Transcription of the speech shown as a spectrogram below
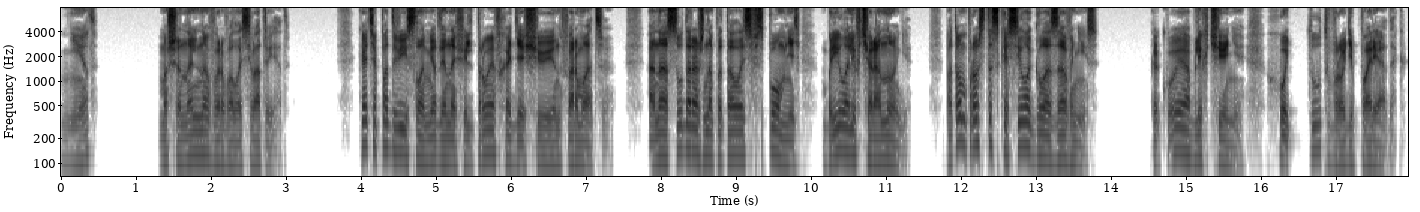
«Нет», — машинально вырвалась в ответ. Катя подвисла, медленно фильтруя входящую информацию. Она судорожно пыталась вспомнить, брила ли вчера ноги. Потом просто скосила глаза вниз. Какое облегчение, хоть тут вроде порядок.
